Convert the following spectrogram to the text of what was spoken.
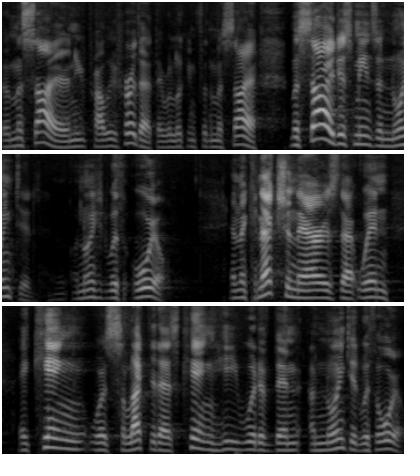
The Messiah, and you've probably heard that. They were looking for the Messiah. Messiah just means anointed, anointed with oil. And the connection there is that when a king was selected as king, he would have been anointed with oil.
